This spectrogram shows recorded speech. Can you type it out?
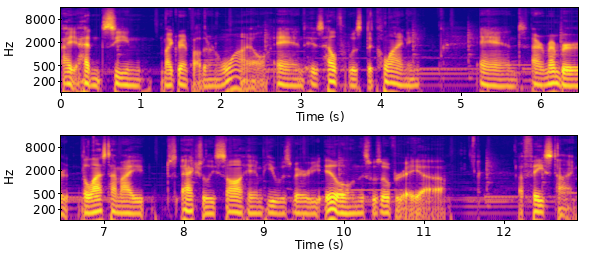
I hadn't seen my grandfather in a while and his health was declining. And I remember the last time I actually saw him, he was very ill, and this was over a, uh, a FaceTime.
